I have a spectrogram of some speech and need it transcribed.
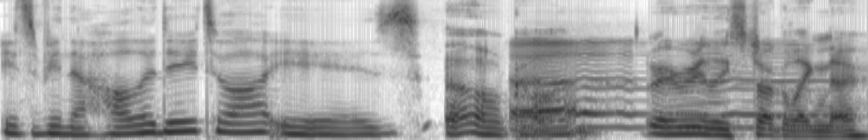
It's been a holiday to our ears. Oh, God. Uh, We're really struggling now.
